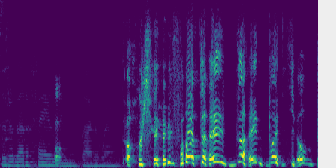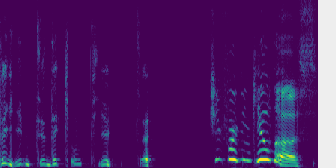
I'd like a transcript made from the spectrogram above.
consider that a failing, Oh. by the way. Okay, I thought I died by jumping into the computer. She fucking killed us.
